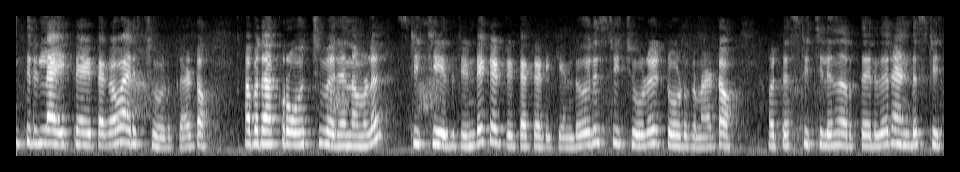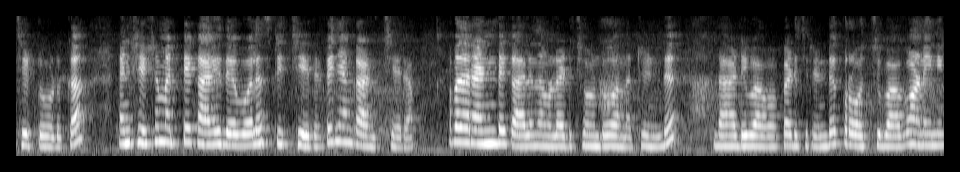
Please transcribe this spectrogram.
ഇത്തിരി ലൈറ്റായിട്ടൊക്കെ വരച്ചു കൊടുക്കുക കേട്ടോ. അപ്പോൾ അത് ആ ക്രോച്ച് വരെ നമ്മൾ സ്റ്റിച്ച് ചെയ്തിട്ടുണ്ട്. കെട്ടിട്ടൊക്കെ അടിക്കേണ്ടത് ഒരു സ്റ്റിച്ച് കൂടെ ഇട്ട് കൊടുക്കണം കേട്ടോ. ഒറ്റ സ്റ്റിച്ചിൽ നിർത്തരുത്. രണ്ട് സ്റ്റിച്ച് ഇട്ട് കൊടുക്കുക. അതിനുശേഷം മറ്റേ കാലം ഇതേപോലെ സ്റ്റിച്ച് ചെയ്തിട്ട് ഞാൻ കാണിച്ചു തരാം. അപ്പോൾ അത് രണ്ട് കാലം നമ്മൾ അടിച്ചുകൊണ്ട് വന്നിട്ടുണ്ട്. ദാടി ഭാഗമൊക്കെ അടിച്ചിട്ടുണ്ട്. ക്രോച്ച് ഭാഗമാണ് ഇനി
